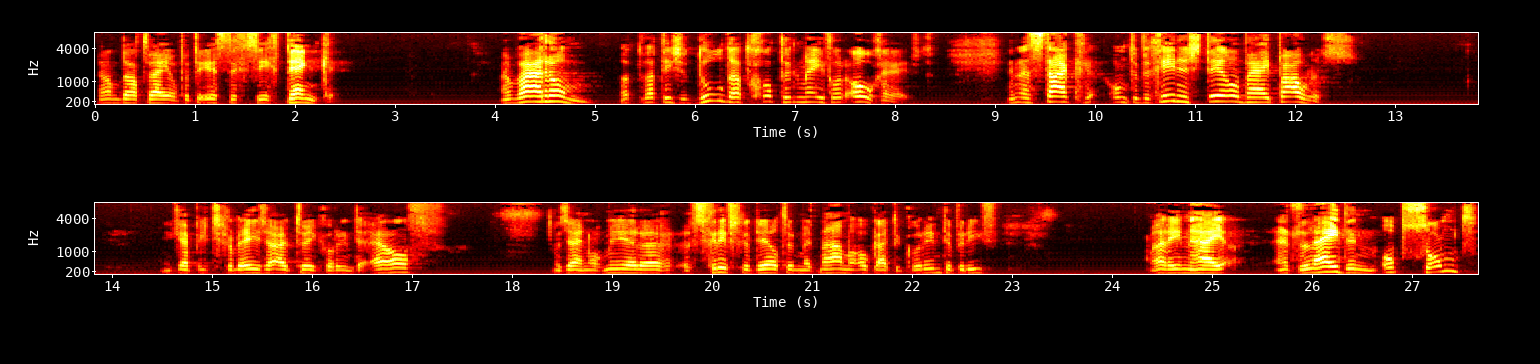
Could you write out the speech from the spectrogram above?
dan dat wij op het eerste gezicht denken. En waarom? Wat, wat is het doel dat God ermee voor ogen heeft? En dan sta ik om te beginnen stil bij Paulus. Ik heb iets gelezen uit 2 Korinthe 11. Er zijn nog meer uh, schriftgedeelten, met name ook uit de Korinthebrief, waarin hij het lijden opsomt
